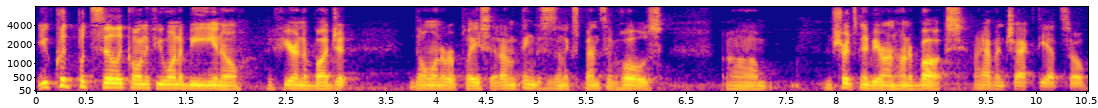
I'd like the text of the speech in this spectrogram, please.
You could put silicone if you want to be, you know, if you're in a budget. Don't want to replace it. I don't think this is an expensive hose. Um, I'm sure it's going to be around 100 bucks. I haven't checked yet, so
